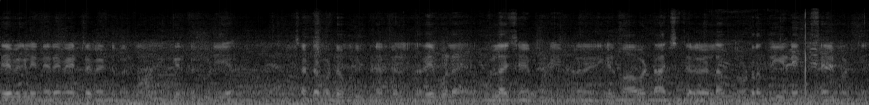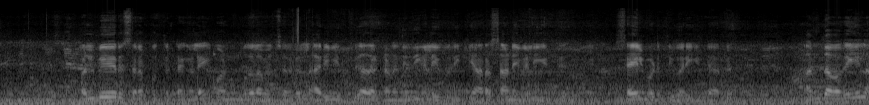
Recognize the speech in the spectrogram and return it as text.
தேவைகளை நிறைவேற்ற வேண்டும் என்பது இங்கே இருக்கக்கூடிய சட்டமன்ற உறுப்பினர்கள் அதே போல் உள்ளாட்சி அமைப்புடைய பிரதிநிதிகள் மாவட்ட ஆட்சித்தலைவர் எல்லாம் தொடர்ந்து இணைந்து செயல்பட்டு பல்வேறு சிறப்பு திட்டங்களை மண் முதலமைச்சர்கள் அறிவித்து அதற்கான நிதிகளை ஒதுக்கி அரசாணை வெளியிட்டு செயல்படுத்தி வருகின்றார்கள். அந்த வகையில்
